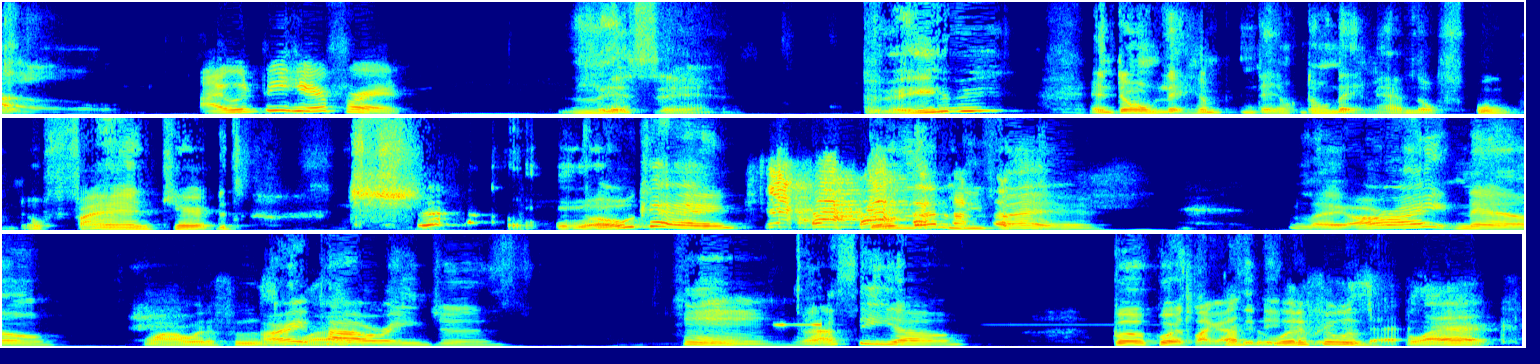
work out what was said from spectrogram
"Oh, I would be here for it. listen, baby," and don't let him. Don't don't let him have no ooh, no fine characters. Okay, don't let him be fine. Like, all right now. wow, what if it was All right, black? Power Rangers. Hmm, I see y'all. But of course, like I What- said, what if it was that. black?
